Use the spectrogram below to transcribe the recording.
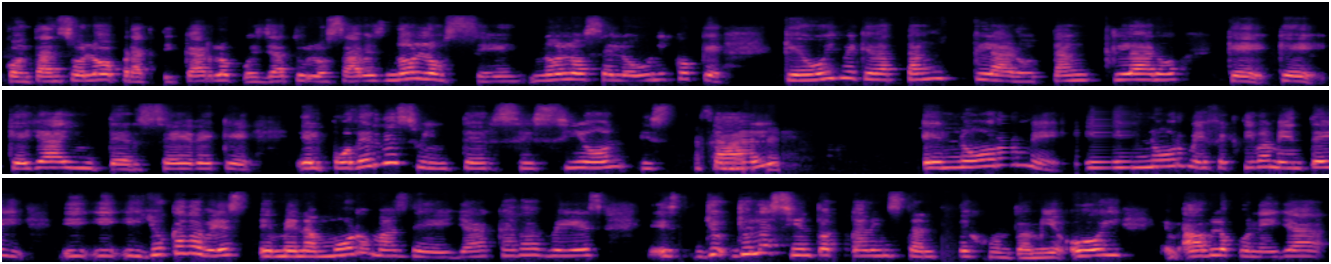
con tan solo practicarlo, pues ya tú lo sabes. No lo sé, no lo sé. Lo único que, que hoy me queda tan claro, tan claro que, que, que ella intercede, que el poder de su intercesión es, tal enorme, enorme, efectivamente, y, y, y, yo cada vez eh, me enamoro más de ella, cada vez, yo, yo la siento a cada instante junto a mí. Hoy eh, hablo con ella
